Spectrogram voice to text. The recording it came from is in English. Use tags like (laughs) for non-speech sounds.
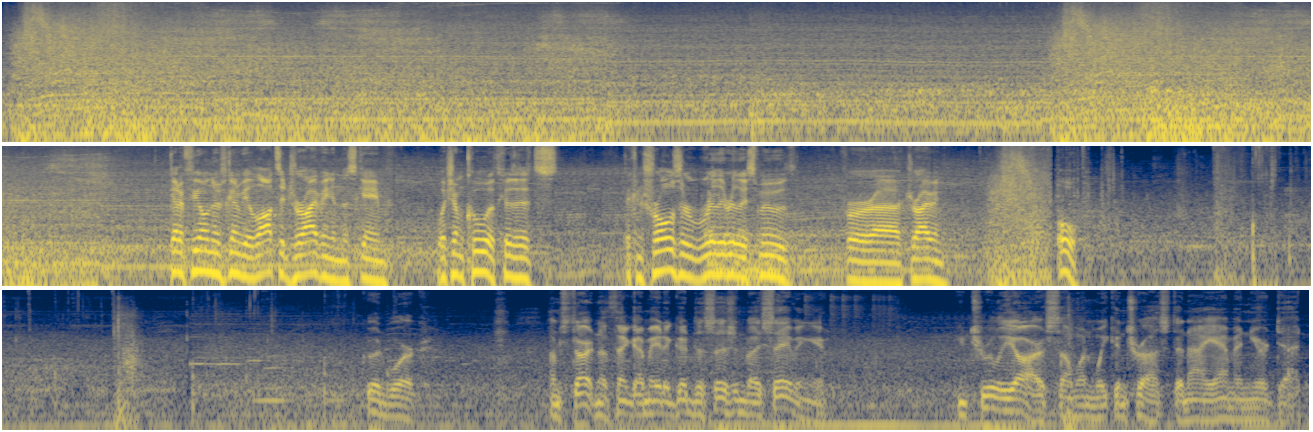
Got a feeling there's going to be lots of driving in this game, which I'm cool with because it's the controls are really really smooth for uh, driving. Oh, Good work. I'm starting to think I made a good decision by saving you. You truly are someone we can trust, and I am in your debt.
